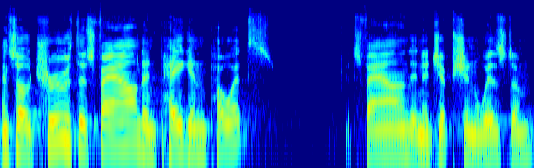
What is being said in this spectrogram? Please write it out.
And so truth is found in pagan poets, it's found in Egyptian wisdom.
